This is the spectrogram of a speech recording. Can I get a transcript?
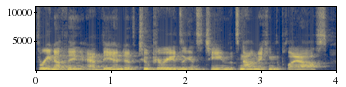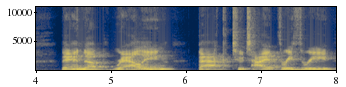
three nothing at the end of two periods against a team that's not making the playoffs. They end up rallying back to tie it three three.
